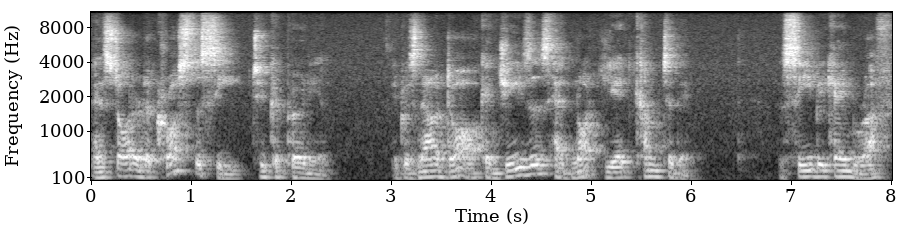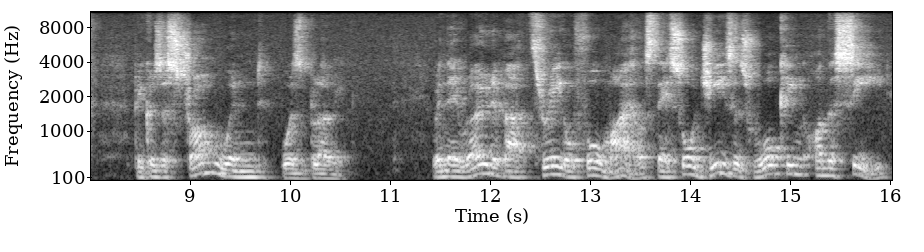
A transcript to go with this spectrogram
and started across the sea to Capernaum. It was now dark, and Jesus had not yet come to them. The sea became rough because a strong wind was blowing. When they rowed about three or four miles, they saw Jesus walking on the sea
